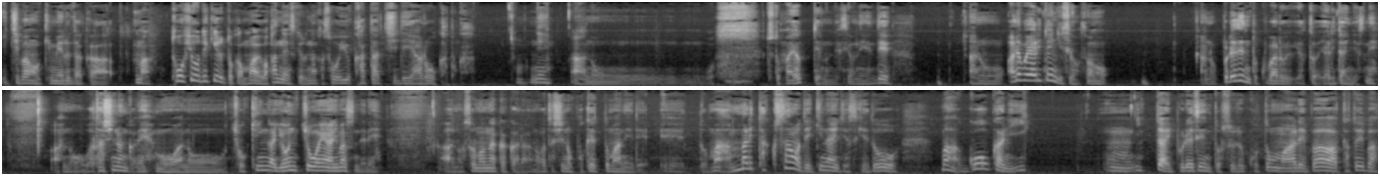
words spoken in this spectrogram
一番を決めるだかまあ投票できるとかまあ分かんないですけどなんかそういう形でやろうかとか。ねあのー、ちょっと迷ってるんですよね。であのあれはやりたいんですよ。そのあのプレゼント配るやつはやりたいんですね。あの私なんかねもうあの貯金が4兆円ありますんでね。あのその中からあの私のポケットマネーでえー、っとまああんまりたくさんはできないですけどまあ豪華に1うん、1体プレゼントすることもあれば例えば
